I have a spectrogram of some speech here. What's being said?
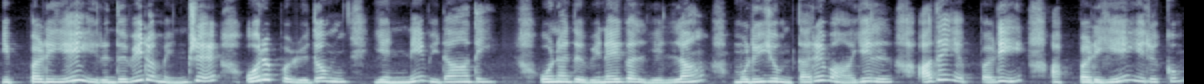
இப்படியே இருந்துவிடும் என்று ஒரு பொழுதும் எண்ணி விடாதே. உனது வினைகள் எல்லாம் முடியும் தருவாயில் அது எப்படி அப்படியே இருக்கும்.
